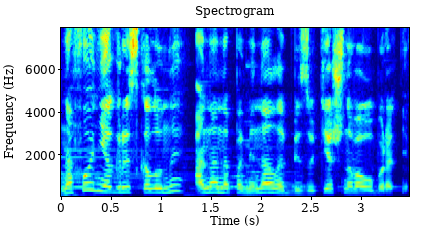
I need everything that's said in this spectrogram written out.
На фоне огрызка луны она напоминала безутешного оборотня.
